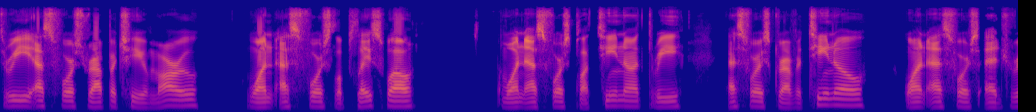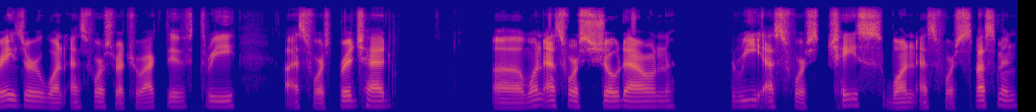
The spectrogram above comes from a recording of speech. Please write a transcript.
three S Force Rappa Chiyomaru, one S Force Lapcewell, one S Force Platina, three S Force Gravitino, one S Force Edge Razor, one S Force Retroactive, three uh, S Force Bridgehead, uh, one S Force Showdown, three S Force Chase, one S Force Specimen,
